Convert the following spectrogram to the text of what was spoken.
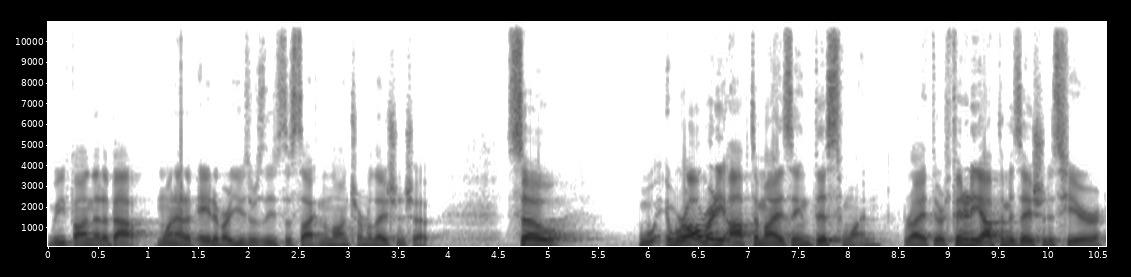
We find that about one out of eight of our users leaves the site in a long term relationship. So we're already optimizing this one right? Their affinity optimization is here.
